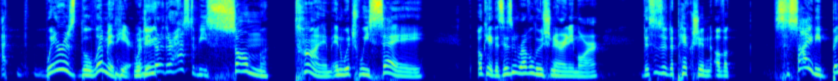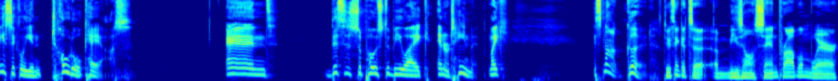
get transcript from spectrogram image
I, where is the limit here? Well, I mean, you- there there has to be some time in which we say, okay, this isn't revolutionary anymore. This is a depiction of a society basically in total chaos. And this is supposed to be like entertainment. Like, it's not good. Do you think it's a, a mise en scène problem where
